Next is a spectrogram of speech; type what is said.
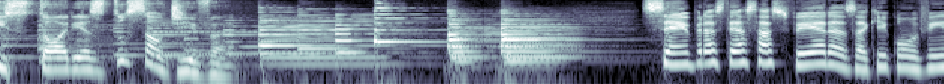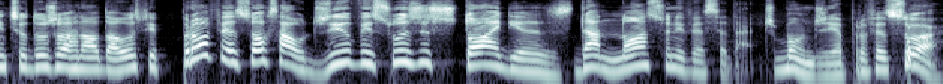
Histórias do Saldiva. Sempre às terças-feiras, aqui com o vinte do Jornal da USP, professor Saldiva e suas histórias da nossa universidade. Bom dia, professor.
